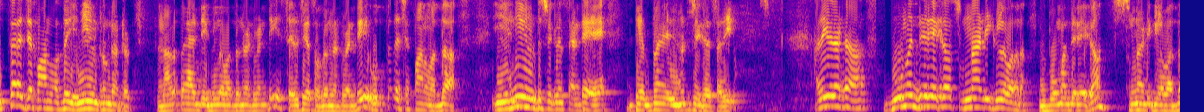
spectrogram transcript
ఉత్తర జపాన్ వద్ద ఎన్ని యూనిట్లు అంటాడు? నలభై ఐదు డిగ్రీల వద్ద ఉన్నటువంటి సెల్సియస్ వద్ద ఉన్నటువంటి ఉత్తర జపాన్ వద్ద ఎన్ని యూనిట్లు స్వీకరిస్తాయి అంటే డెబ్బై ఐదు యూనిట్లు స్వీకరిస్తుంది. అదేవిధంగా భూమధ్య రేఖ సున్నా డిగ్రీల వద్ద భూమధ్య రేఖ సున్నా డిగ్రీల వద్ద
